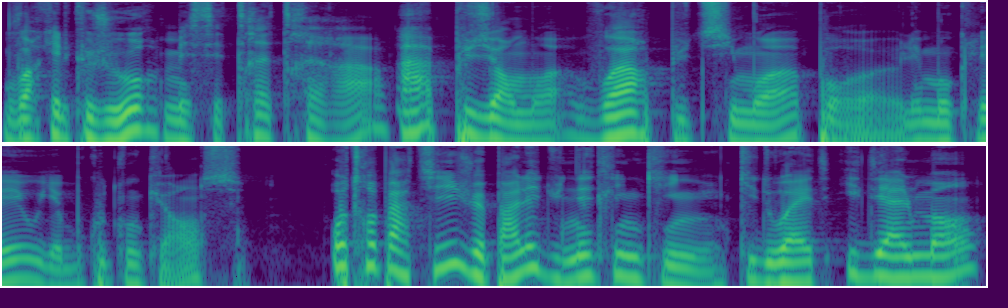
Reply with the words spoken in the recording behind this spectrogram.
voire quelques jours, mais c'est très très rare, à plusieurs mois, voire plus de six mois pour euh, les mots-clés où il y a beaucoup de concurrence. Autre partie, je vais parler du netlinking, qui doit être idéalement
